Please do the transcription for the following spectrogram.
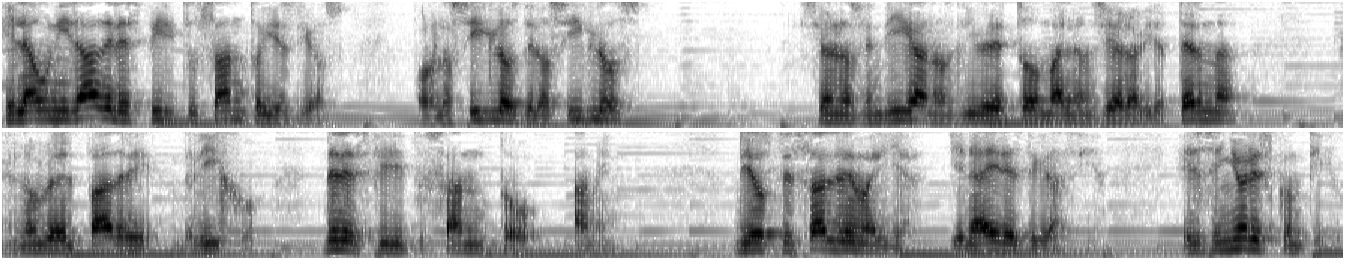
en la unidad del Espíritu Santo y es Dios, por los siglos de los siglos. Señor nos bendiga, nos libre de todo mal nos lleve a la vida eterna. En el nombre del Padre, del Hijo, del Espíritu Santo. Amén. Dios te salve María, llena eres de gracia. El Señor es contigo.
